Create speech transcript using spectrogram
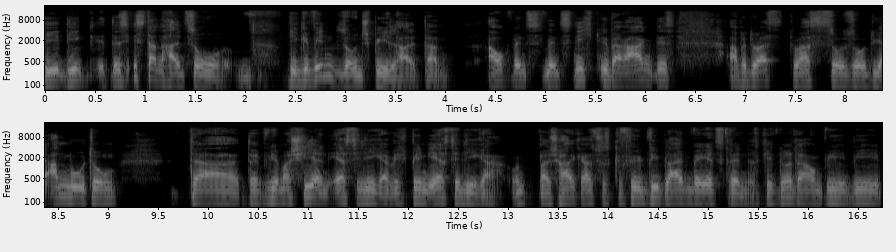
die, die, das ist dann halt so. Die gewinnen so ein Spiel halt dann. Auch wenn es nicht überragend ist. Aber du hast, du hast so, so die Anmutung, da, da wir marschieren, erste Liga, wir spielen erste Liga. Und bei Schalke hast du das Gefühl, wie bleiben wir jetzt drin? Es geht nur darum, wie, wie,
